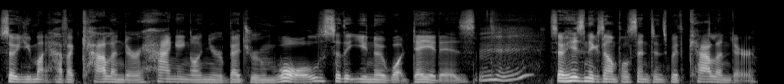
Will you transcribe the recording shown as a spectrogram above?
So you might have a calendar hanging on your bedroom wall so that you know what day it is. Mm -hmm. So here's an example sentence with calendar.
